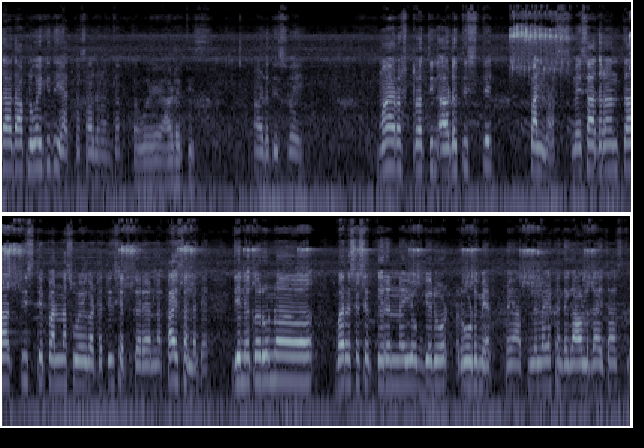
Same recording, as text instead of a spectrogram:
दादा आपलं वय किती आहे आता साधारणतः? वय अडतीस. अडतीस वय. महाराष्ट्रातील अडतीस ते पन्नास. म्हणजे साधारणतः तीस ते पन्नास वयोगटातील शेतकऱ्यांना काय सल्ला द्या? जेणेकरून बऱ्याचशा शेतकऱ्यांना योग्य रोड रोड मॅप म्हणजे आपल्याला एखाद्या गावाला जायचं असतं.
